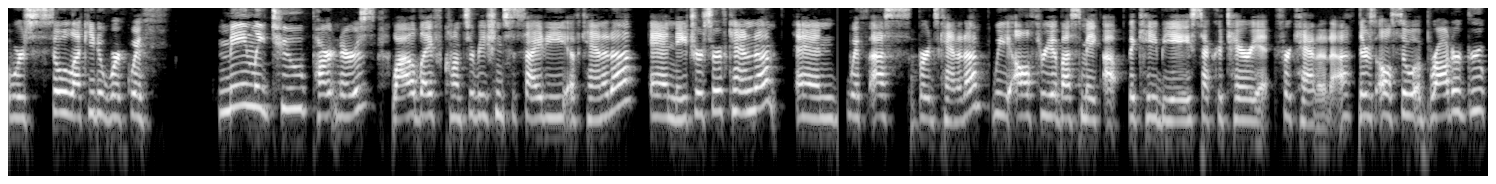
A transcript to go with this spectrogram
We're so lucky to work with mainly two partners Wildlife Conservation Society of Canada and NatureServe Canada. And with us, Birds Canada, we all three of us make up the KBA Secretariat for Canada. There's also a broader group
